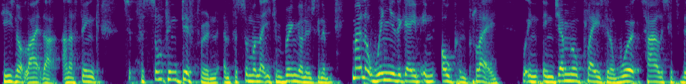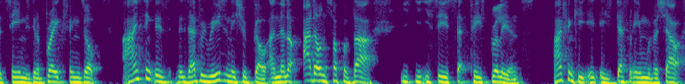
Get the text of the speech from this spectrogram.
He's not like that. And I think for something different and for someone that you can bring on who's going to, might not win you the game in open play, but in, in general play, he's going to work tirelessly for the team. He's going to break things up. I think there's there's every reason he should go. And then add on top of that, you, you see his set piece brilliance. I think he, he's definitely in with a shout.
